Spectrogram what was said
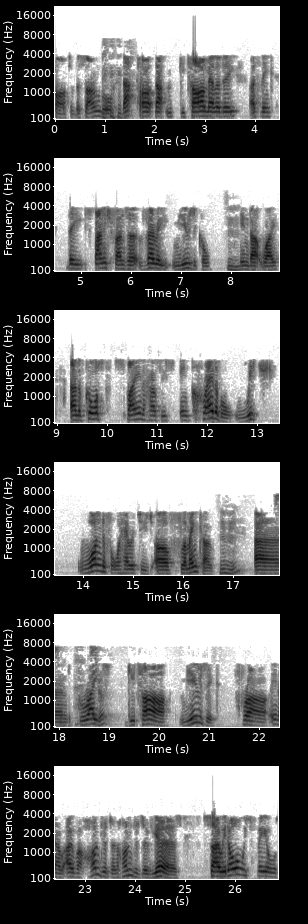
part of the song or that part, that guitar melody. I think the Spanish fans are very musical mm-hmm. in that way. And of course, Spain has this incredible, rich, wonderful heritage of flamenco mm-hmm. and great guitar music from, you know, over hundreds and hundreds of years. So it always feels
